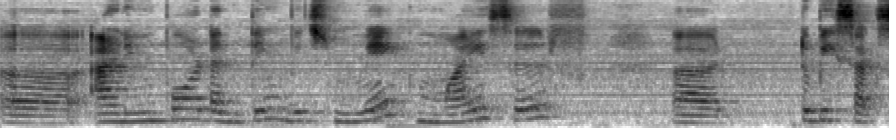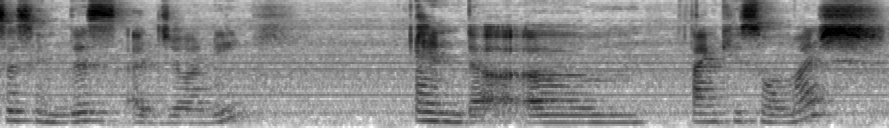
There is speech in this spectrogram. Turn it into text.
uh, an important thing which make myself uh, to be success in this uh, journey. And uh, um, thank you so much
